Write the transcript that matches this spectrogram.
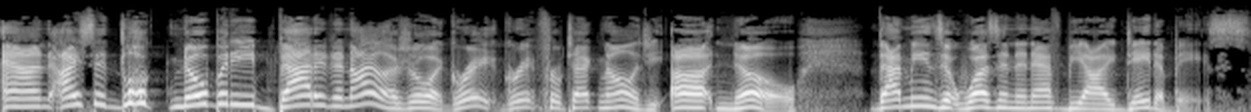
And I said, look, nobody batted an eyelash. They're like, great, great for technology. Uh, no, that means it wasn't an FBI database.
